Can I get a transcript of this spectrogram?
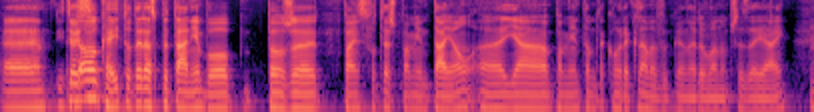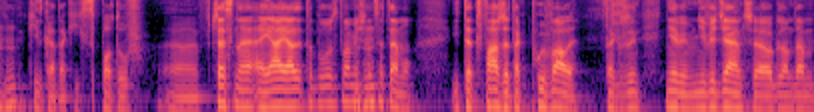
E, No jest. Okej, to teraz pytanie, bo może Państwo też pamiętają. E, Ja pamiętam taką reklamę wygenerowaną przez AI. Mhm. Kilka takich spotów. E, Wczesne AI, ale to było z dwa Mhm. miesiące temu. I te twarze tak pływały. Także nie wiem, nie wiedziałem, czy oglądam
